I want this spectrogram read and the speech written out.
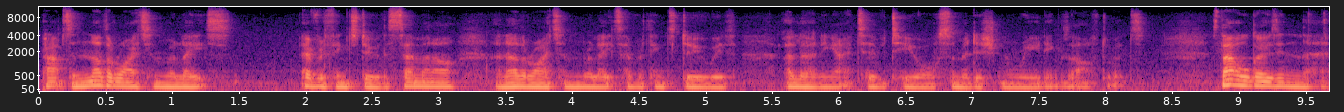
perhaps another item relates everything to do with the seminar, another item relates everything to do with a learning activity or some additional readings afterwards. So that all goes in there.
